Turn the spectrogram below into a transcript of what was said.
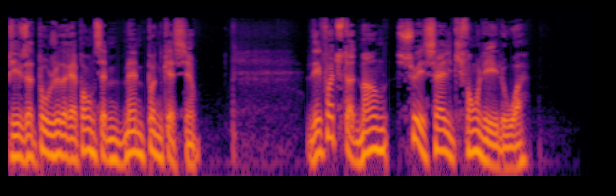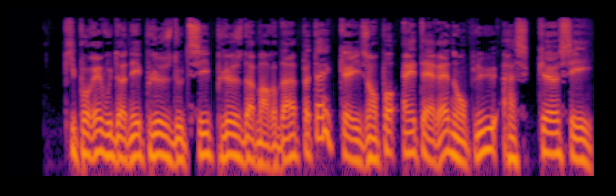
Puis vous n'êtes pas obligé de répondre, c'est même pas une question. Des fois, tu te demandes, ceux et celles qui font les lois, qui pourraient vous donner plus d'outils, plus de mordants. Peut-être qu'ils n'ont pas intérêt non plus à ce que ces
